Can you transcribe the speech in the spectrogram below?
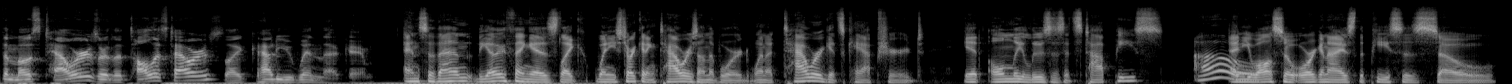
the most towers or the tallest towers? Like, how do you win that game? And so then the other thing is like when you start getting towers on the board, when a tower gets captured, it only loses its top piece. oh, And you oh. also organize the pieces so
